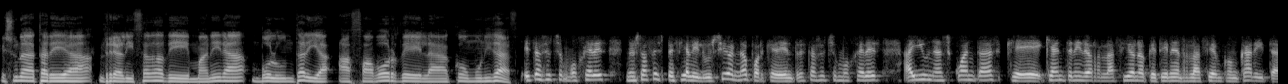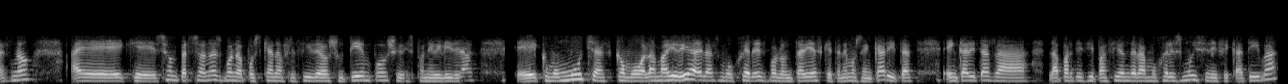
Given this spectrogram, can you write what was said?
Es una tarea realizada de manera voluntaria a favor de la comunidad. Estas ocho mujeres nos hace especial ilusión, ¿no? Porque entre estas ocho mujeres hay unas cuantas que, que han tenido relación o que tienen relación con Cáritas, ¿no? Eh, que son personas, bueno, pues que han ofrecido su tiempo, su disponibilidad, eh, como muchas, como la mayoría de las mujeres voluntarias que tenemos en Cáritas. En Cáritas la, la participación de la mujer es muy significativa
